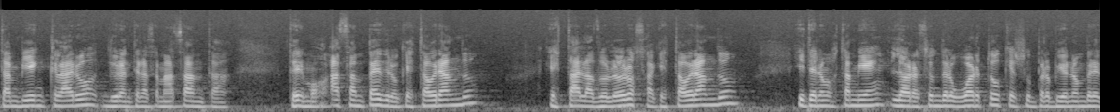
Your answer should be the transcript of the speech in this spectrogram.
también claros durante la Semana Santa. Tenemos a San Pedro que está orando, está la dolorosa que está orando y tenemos también la oración del huerto que su propio nombre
